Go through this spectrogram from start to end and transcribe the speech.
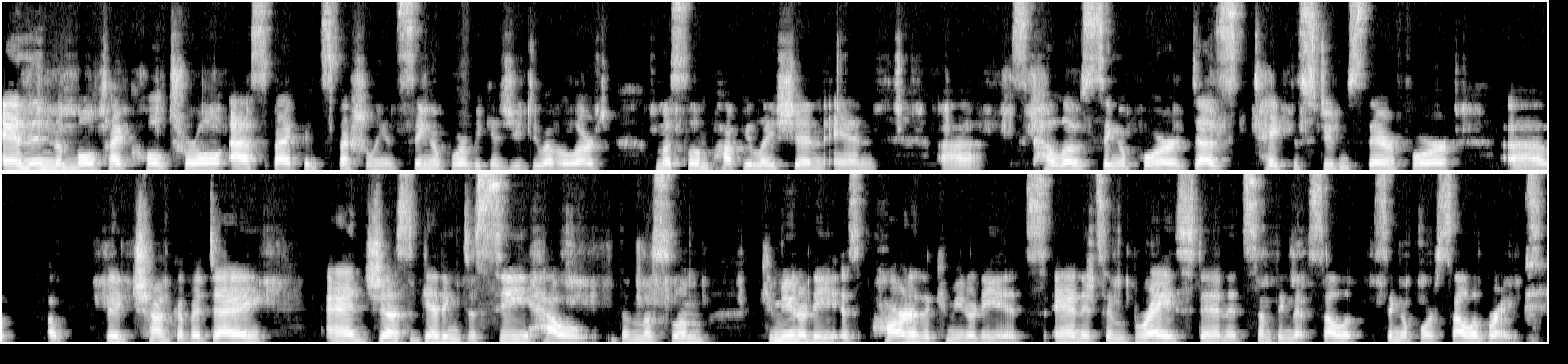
And then the multicultural aspect, especially in Singapore, because you do have a large Muslim population, and uh, Hello Singapore does take the students there for uh, a big chunk of a day, and just getting to see how the Muslim community is part of the community. It's and it's embraced, and it's something that cel- Singapore celebrates,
